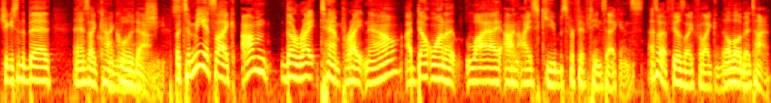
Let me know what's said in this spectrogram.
She gets in the bed, and it's like kind of cools her down. sheets. But to me, it's like I'm the right temp right now. I don't want to lie on ice cubes for 15 seconds. That's what it feels like for like a little bit of time.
